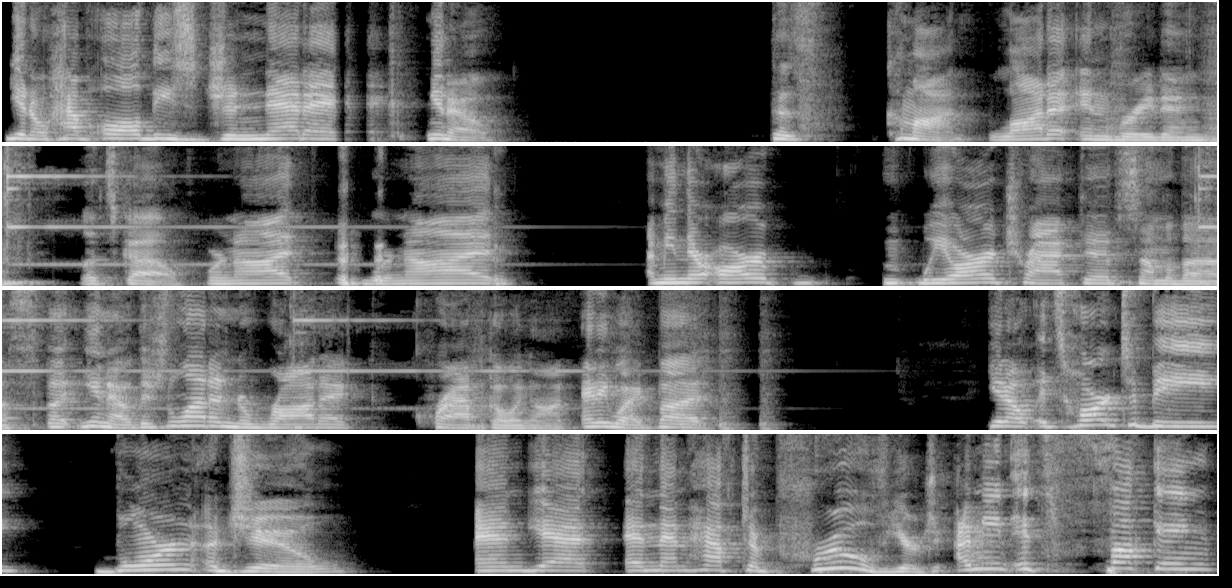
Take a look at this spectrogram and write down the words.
you know, have all these genetic, you know, because come on, a lot of inbreeding. Let's go. We're not, we're not I mean, there are we are attractive, some of us, but you know, there's a lot of neurotic crap going on. Anyway, but you know, it's hard to be born a Jew and yet and then have to prove you're I mean, it's fucking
